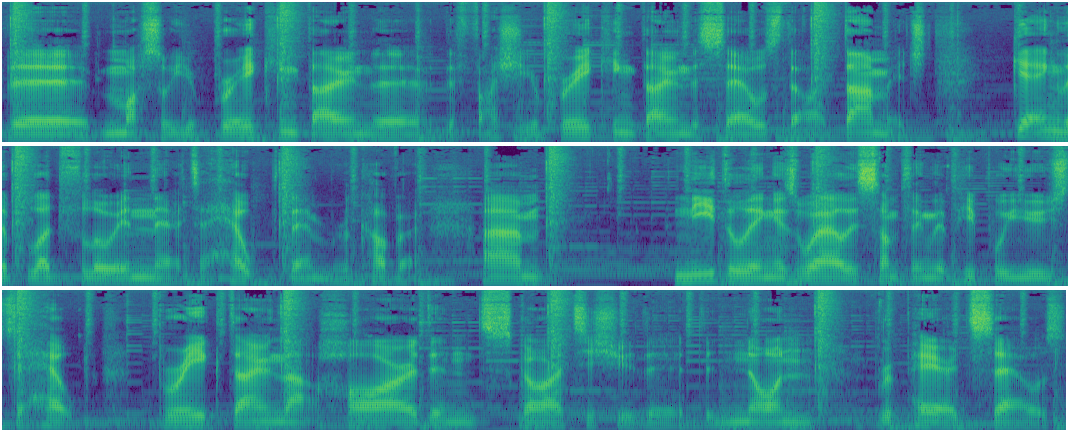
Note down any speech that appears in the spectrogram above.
the muscle, you're breaking down the, the fascia, you're breaking down the cells that are damaged, getting the blood flow in there to help them recover. Um, needling as well is something that people use to help break down that hard and scar tissue, the, the non repaired cells,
